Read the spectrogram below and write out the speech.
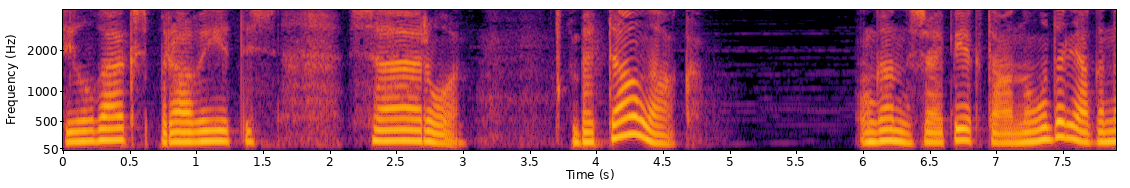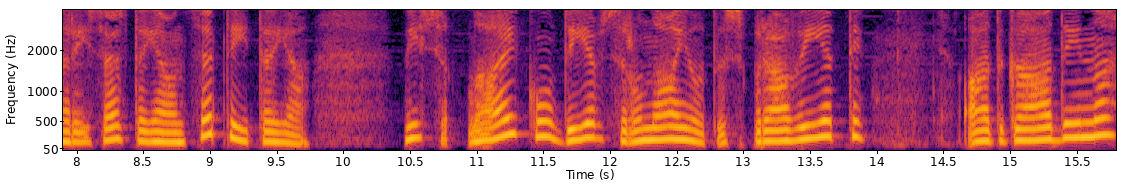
cilvēks, pravietis, sēro. Bet tālāk, gan šai piektā nodaļā, gan arī sestajā un septītajā, visu laiku Dievs runājot uz pravieti, atgādina,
